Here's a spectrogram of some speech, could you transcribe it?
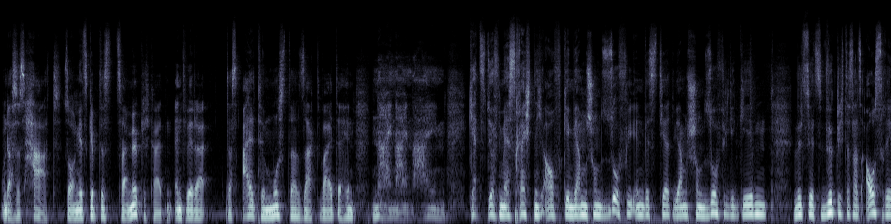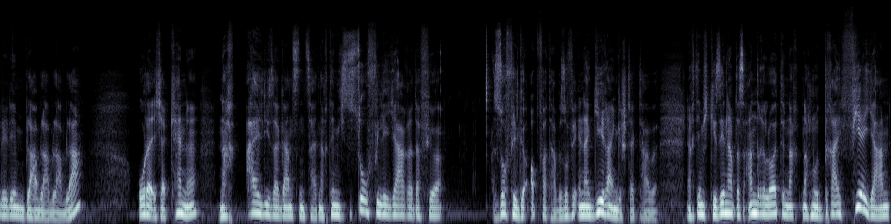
Und das ist hart. So, und jetzt gibt es zwei Möglichkeiten. Entweder das alte Muster sagt weiterhin, nein, nein, nein, jetzt dürfen wir es recht nicht aufgeben, wir haben schon so viel investiert, wir haben schon so viel gegeben, willst du jetzt wirklich das als Ausrede nehmen, bla bla bla bla? Oder ich erkenne, nach all dieser ganzen Zeit, nachdem ich so viele Jahre dafür so viel geopfert habe, so viel Energie reingesteckt habe, nachdem ich gesehen habe, dass andere Leute nach, nach nur drei, vier Jahren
